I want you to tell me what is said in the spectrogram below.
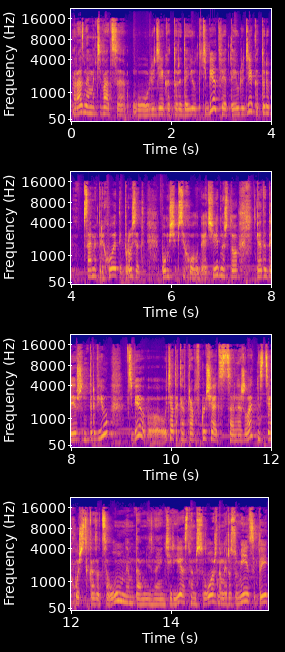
разная мотивация у людей, которые дают тебе ответы, и у людей, которые сами приходят и просят помощи психолога. Очевидно, что когда ты даешь интервью, тебе, э, у тебя такая прям включается социальная желательность, тебе хочется казаться умным, там, не знаю, интересным, сложным, и, разумеется, ты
